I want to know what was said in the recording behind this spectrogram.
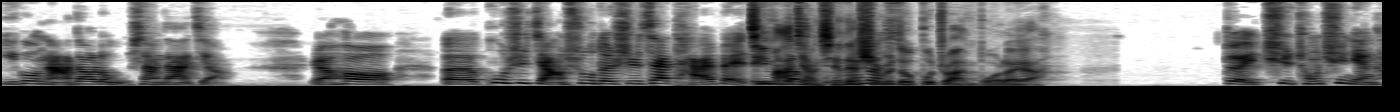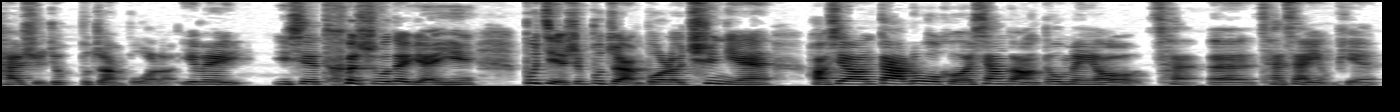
一共拿到了五项大奖，然后。呃，故事讲述的是在台北的金马奖，现在是不是都不转播了呀？对，去从去年开始就不转播了，因为一些特殊的原因，不仅是不转播了，去年好像大陆和香港都没有参呃参赛影片，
